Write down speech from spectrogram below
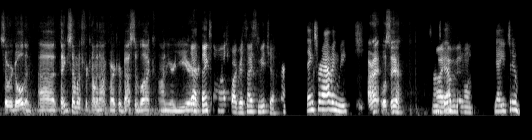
so we're golden. Uh, thanks so much for coming on, Parker. Best of luck on your year. Yeah, thanks so much, Parker. It's nice to meet you. Thanks for having me. All right, we'll see you. All right, good. have a good one. Yeah, you too.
